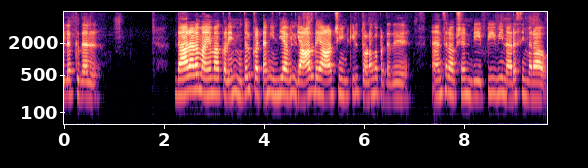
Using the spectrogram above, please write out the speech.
விலக்குதல். தாராளமயமாக்கலின் முதல் கட்டம் இந்தியாவில் யாருடைய ஆட்சியின் கீழ் தொடங்கப்பட்டது? Answer option B P V Narasimha Rao.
